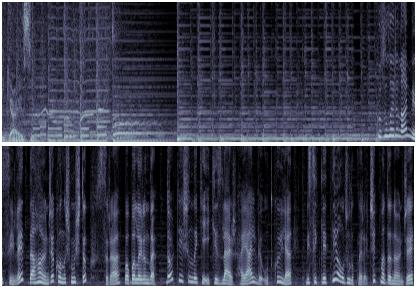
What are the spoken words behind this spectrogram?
Hikayesi Kuzuların annesiyle daha önce konuşmuştuk. Sıra babalarında. 4 yaşındaki ikizler Hayal ve Utku'yla bisikletli yolculuklara çıkmadan önce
